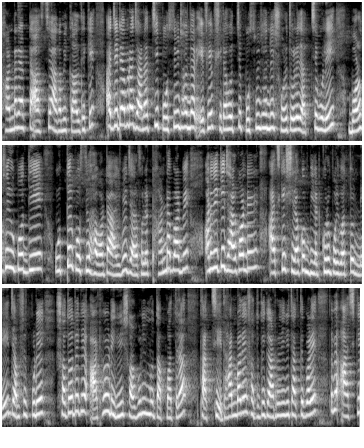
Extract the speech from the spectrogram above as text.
ঠান্ডার একটা আসছে আগামীকাল থেকে। আর যেটা আমরা জানাচ্ছি, পশ্চিমী ঝঞ্ঝার এফেক্ট সেটা হচ্ছে পশ্চিমী ঝঞ্ঝার সরে চলে যাচ্ছে বলেই বরফের উপর দিয়ে উত্তর পশ্চিম হাওয়াটা আসবে, যার ফলে ঠান্ডা বাড়বে। অন্যদিকে ঝাড়খণ্ডের আজকে সেরকম বিরাট কোনো পরিবর্তন নেই। জামশেদপুরে সতেরো থেকে আঠেরো ডিগ্রি সর্বনিম্ন তাপমাত্রা থাকছে। ধানবাদে সতেরো থেকে আঠেরো ডিগ্রি থাকতে পারে। তবে আজকে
